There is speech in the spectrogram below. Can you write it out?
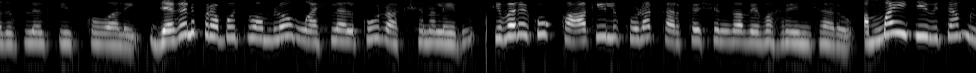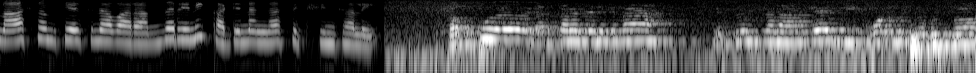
అదుపులోకి తీసుకోవాలి. జగన్ ప్రభుత్వంలో మహిళలకు రక్షణ లేదు. చివరకు కాకీలు కూడా కర్కశంగా వ్యవహరించారు. అమ్మాయి జీవితం నాశనం చేసిన వారందరినీ కఠినంగా శిక్షించాలి. తప్పు ఎక్కడ జరిగినా శిక్షించడానికే ఈ కూటమి ప్రభుత్వం.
